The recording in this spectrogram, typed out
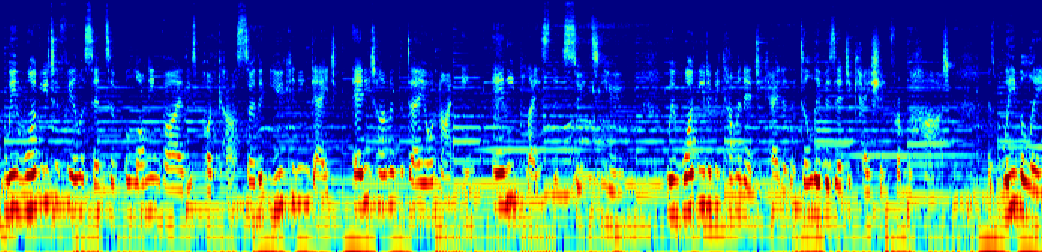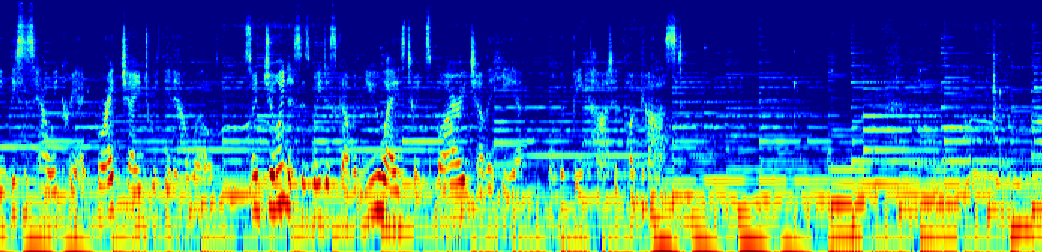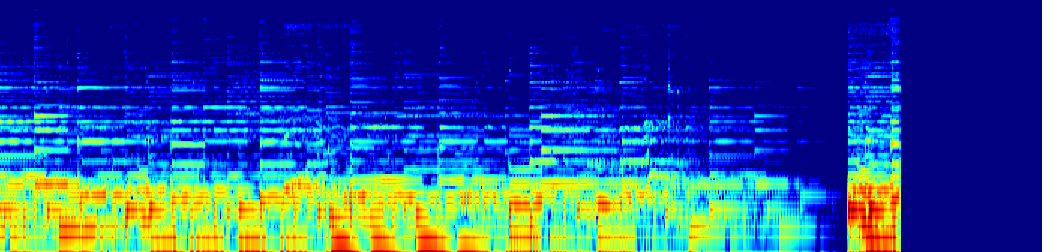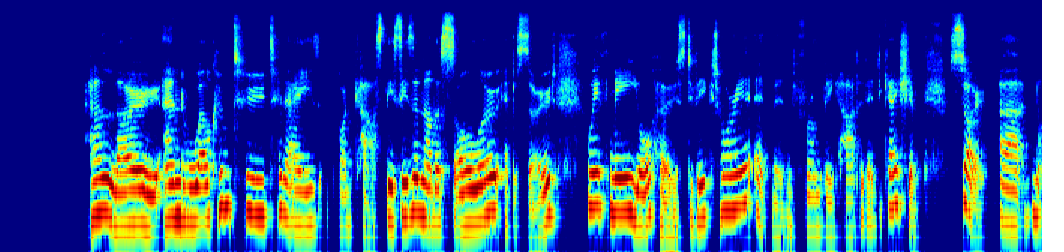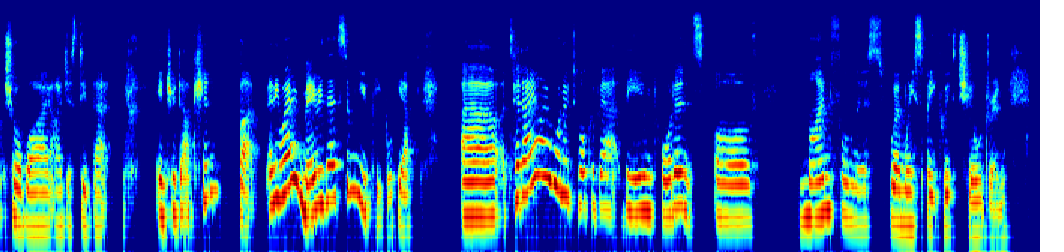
we want you to feel a sense of belonging via this podcast so that you can engage any time of the day or night in any place that suits you. We want you to become an educator that delivers education from the heart, as we believe this is how we create great change within our world. So join us as we discover new ways to inspire each other here on the Big Hearted Podcast. Hello, and welcome to today's podcast. This is another solo episode with me, your host, Victoria Edmond from Big Hearted Education. So, uh, not sure why I just did that introduction, but anyway, maybe there's some new people here. Uh, today, I want to talk about the importance of mindfulness when we speak with children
